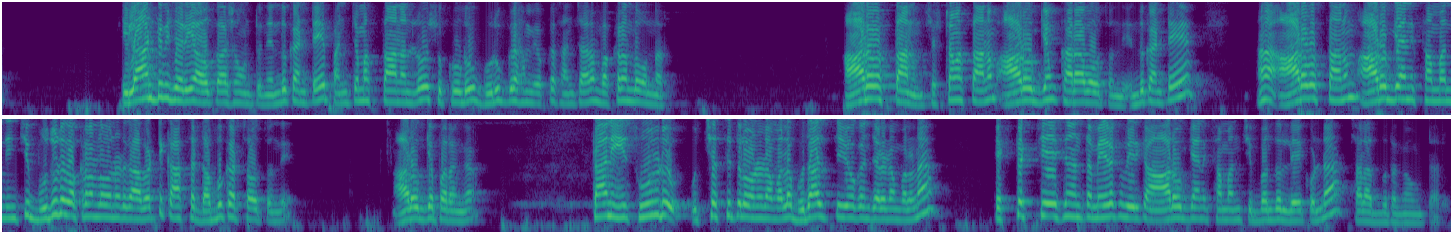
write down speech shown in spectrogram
ఇలాంటివి జరిగే అవకాశం ఉంటుంది. ఎందుకంటే పంచమ స్థానంలో శుక్రుడు గురుగ్రహం యొక్క సంచారం వక్రంలో ఉన్నారు. ఆరవ స్థానం షష్టమ స్థానం ఆరోగ్యం ఖరాబ్ అవుతుంది. ఎందుకంటే ఆరవ స్థానం ఆరోగ్యానికి సంబంధించి బుధుడు వక్రంలో ఉన్నాడు కాబట్టి కాస్త డబ్బు ఖర్చు అవుతుంది ఆరోగ్యపరంగా. కానీ సూర్యుడు ఉచ్చస్థితిలో ఉండడం వల్ల బుధాదిత్య యోగం జరగడం వలన ఎక్స్పెక్ట్ చేసినంత మేరకు వీరికి ఆరోగ్యానికి సంబంధించి ఇబ్బందులు లేకుండా చాలా అద్భుతంగా ఉంటారు.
